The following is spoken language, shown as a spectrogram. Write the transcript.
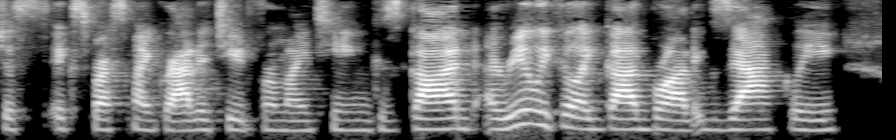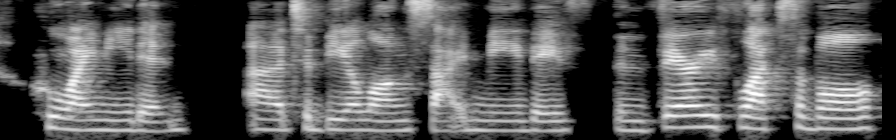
just express my gratitude for my team because God, I really feel like God brought exactly who I needed uh, to be alongside me. They've been very flexible.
